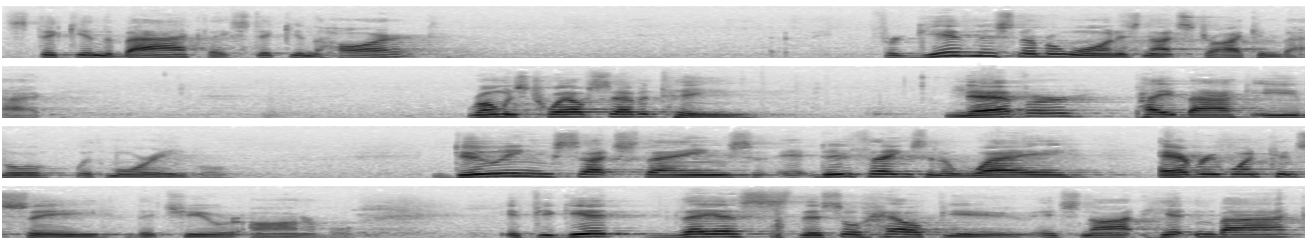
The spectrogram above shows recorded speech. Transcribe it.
stick you in the back, they stick you in the heart. Forgiveness, number one, is not striking back. Romans 12, 17. Never pay back evil with more evil. Doing such things, do things in a way everyone can see that you are honorable. If you get this, this will help you. It's not hitting back,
